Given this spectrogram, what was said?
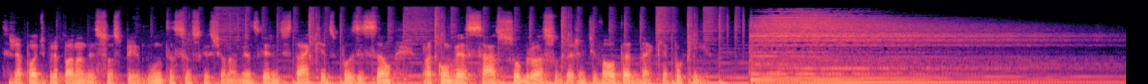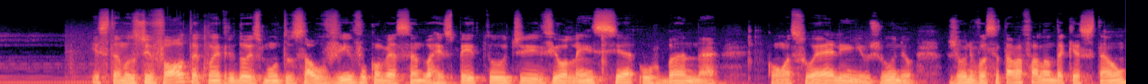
Você já pode ir preparando as suas perguntas, seus questionamentos, que a gente está aqui à disposição para conversar sobre o assunto. A gente volta daqui a pouquinho. Estamos de volta com Entre Dois Mundos ao vivo, conversando a respeito de violência urbana com a Suelen e o Júnior. Júnior, você estava falando da questão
